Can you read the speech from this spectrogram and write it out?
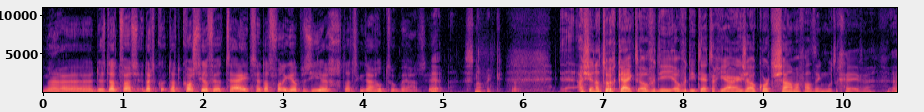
Maar, eh, dus dat, was, dat, dat kost heel veel tijd. En dat vond ik heel plezierig dat ik daar hulp toe bij had. Ja. Ja. Snap ik. Ja. Als je nou terugkijkt over die, over die 30 jaar, je zou een korte samenvatting moeten geven. Eh,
